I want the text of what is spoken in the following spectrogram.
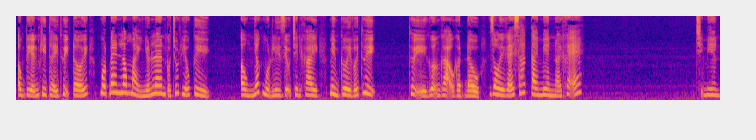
Ông Tiến khi thấy Thụy tới, một bên lông mày nhớn lên có chút hiếu kỳ. Ông nhấc một ly rượu trên khay, mỉm cười với Thụy. Thụy gượng gạo gật đầu rồi ghé sát tai Miên nói khẽ. Chị Miên,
